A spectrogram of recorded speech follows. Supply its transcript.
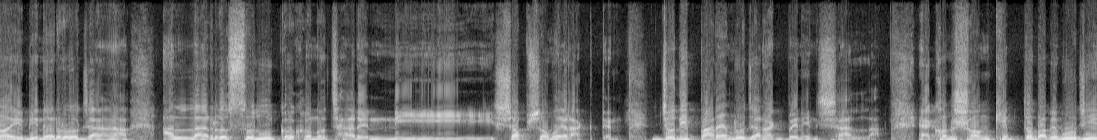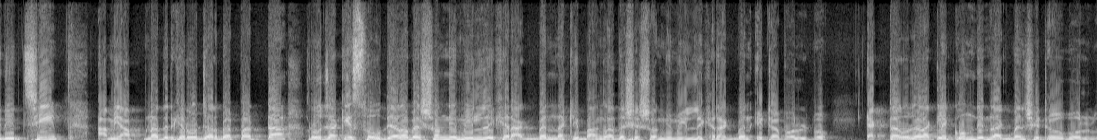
নয় দিনের রোজা আল্লাহ রসুল কখনো ছাড়েননি। সব সময় রাখতেন। যদি পারেন রোজা রাখবেন ইনশাআল্লাহ। এখন সংক্ষিপ্তভাবে বুঝিয়ে দিচ্ছি, আমি আপনাদেরকে রোজার ব্যাপারটা, রোজা কি সৌদি আরবের সঙ্গে মিল রেখে রাখবেন নাকি বাংলাদেশের সঙ্গে মিল রেখে রাখবেন, এটা বলব। একটা রোজা রাখলে কোন দিন রাখবেন সেটাও বলব।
